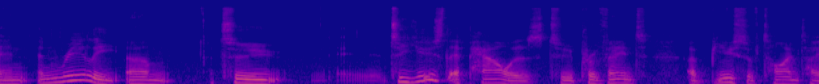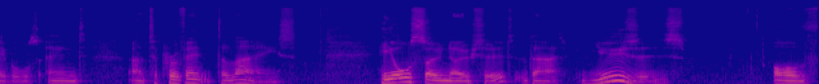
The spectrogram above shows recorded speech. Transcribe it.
and, and really um, to, to use their powers to prevent abuse of timetables and uh, to prevent delays. He also noted that users of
